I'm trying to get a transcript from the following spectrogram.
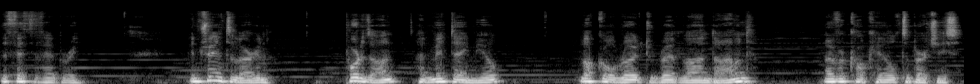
the 5th of February. In train to Lurgan, Portadown had midday meal, Loughgall Road to Red Lion Diamond, over Cockhill to Birches.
